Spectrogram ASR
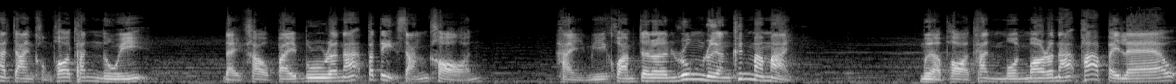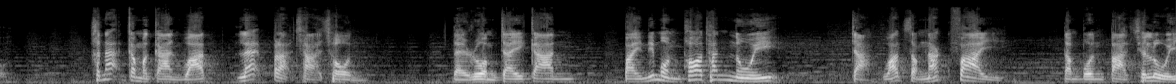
อาจารย์ของพ่อท่านนุย้ย ได้เข้าไปบูรณะปฏิสังขรณ์ให้มีความเจริญรุ่งเรืองขึ้นมาใหม่ เมื่อพ่อท่านมนมรณะภาพไปแล้ว คณะกรรมการวัดและประชาชน ได้รวมใจกัน ไปนิมนต์พ่อท่านนุ้ยจากวัดสำนักไฟตำบลปากฉลุย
